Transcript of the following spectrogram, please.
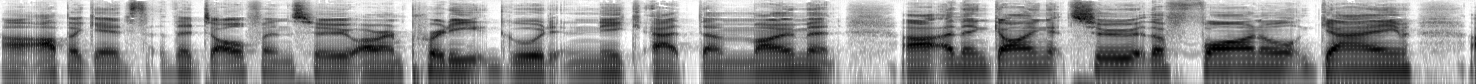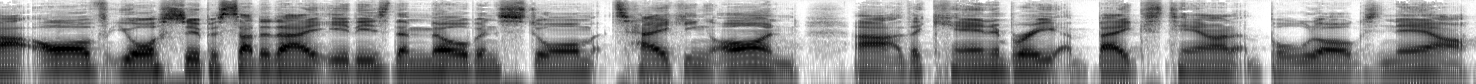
uh, up against the Dolphins, who are in pretty good nick at the moment? Uh, and then going to the final game uh, of your Super Saturday, it is the Melbourne Storm taking on uh, the Canterbury Bankstown Bulldogs. Now,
